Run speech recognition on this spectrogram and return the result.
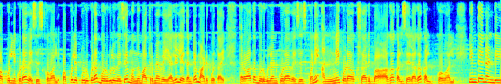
పప్పుల్ని కూడా వేసేసుకోవాలి. పప్పులు ఎప్పుడు కూడా బొరుగులు వేసే ముందు మాత్రమే వేయాలి లేదంటే మాడిపోతాయి. తర్వాత బొరుగులను కూడా వేసేసుకొని అన్నీ కూడా ఒకసారి బాగా కలిసేలాగా కలుపుకోవాలి. ఇంతేనండి.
